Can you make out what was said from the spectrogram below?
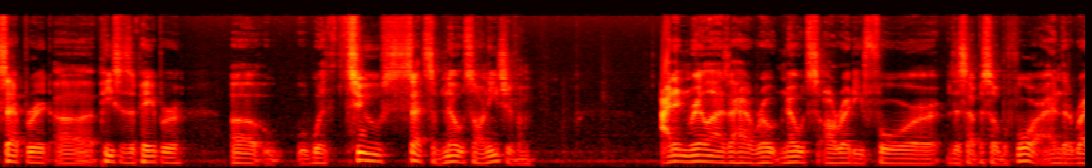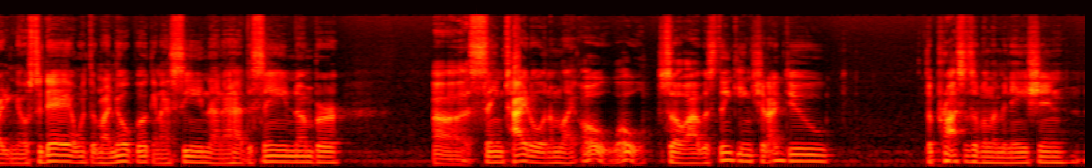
separate uh, pieces of paper uh, with two sets of notes on each of them. I didn't realize I had wrote notes already for this episode before. I ended up writing notes today. I went through my notebook and I seen that I had the same number, uh, same title, and I'm like, oh, whoa. So I was thinking, should I do the process of elimination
